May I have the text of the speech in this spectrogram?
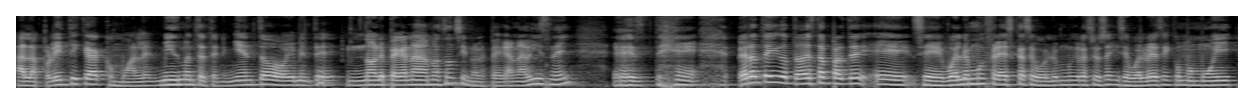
a la política como al mismo entretenimiento, obviamente no le pegan a Amazon, sino le pegan a Disney. Este, pero te digo, toda esta parte eh, se vuelve muy fresca, se vuelve muy graciosa y se vuelve así como muy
